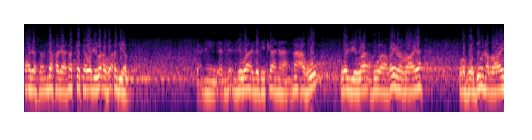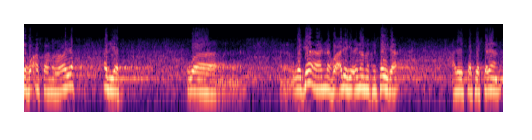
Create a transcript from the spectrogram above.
قال دخل مكة ولواءه أبيض. يعني اللواء الذي كان معه واللواء هو غير الراية وهو دون الراية وأصغر من الراية أبيض. و وجاء أنه عليه عمامة سوداء عليه الصلاة والسلام.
